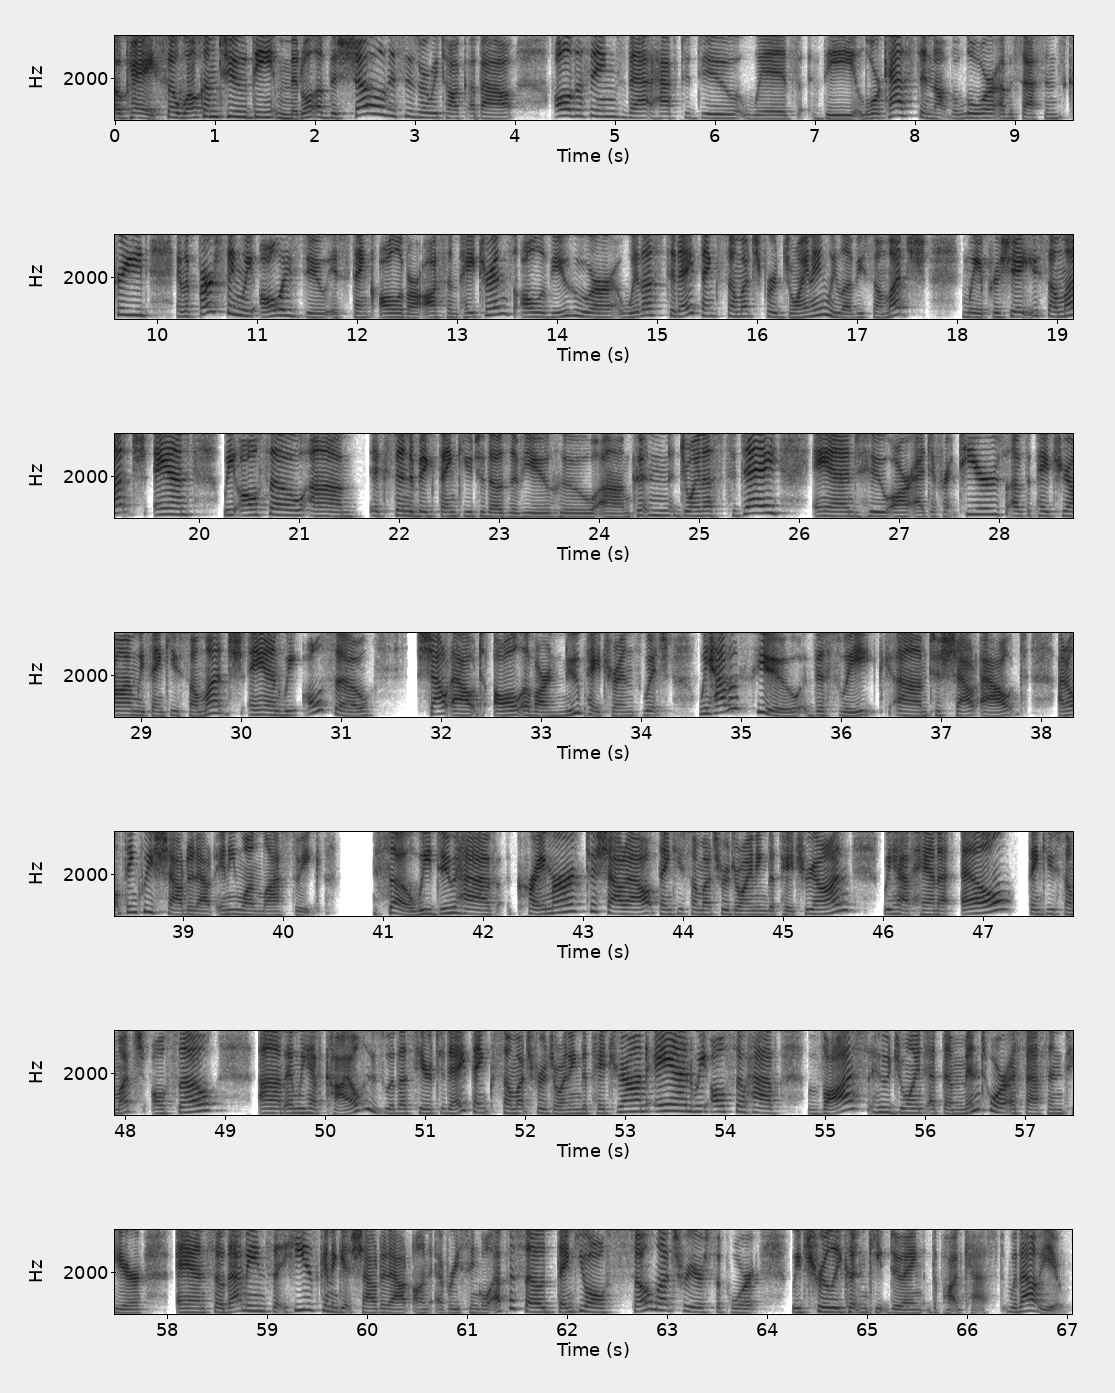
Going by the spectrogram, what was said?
Okay, so welcome to the middle of the show. This is where we talk about all the things that have to do with the lore cast and not the lore of Assassin's Creed. And the first thing we always do is thank all of our awesome patrons, all of you who are with us today. Thanks so much for joining. We love you so much and we appreciate you so much. And we also um, extend a big thank you to those of you who um, couldn't join us today and who are at different tiers of the Patreon. We thank you so much. And we also shout out all of our new patrons, which we have a few this week um, to shout out. I don't think we shouted out anyone last week. So we do have Kramer to shout out. Thank you so much for joining the Patreon. We have Hannah L. Thank you so much also. Um, and we have Kyle, who's with us here today. Thanks so much for joining the Patreon. And we also have Voss, who joined at the Mentor Assassin tier. And so that means that he is going to get shouted out on every single episode. Thank you all so much for your support. We truly couldn't keep doing the podcast without you.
